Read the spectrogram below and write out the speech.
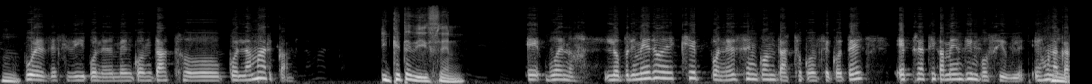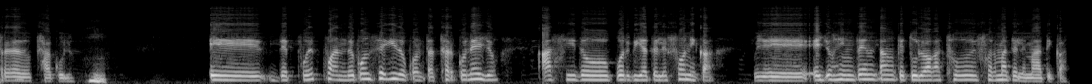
Mm. pues decidí ponerme en contacto con la marca. ¿Y qué te dicen? Eh, bueno, lo primero es que ponerse en contacto con Secoté es prácticamente imposible, es una Mm. carrera de obstáculos. Mm. Eh, después, cuando he conseguido contactar con ellos, ha sido por vía telefónica. Eh, ellos intentan que tú lo hagas todo de forma telemática.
